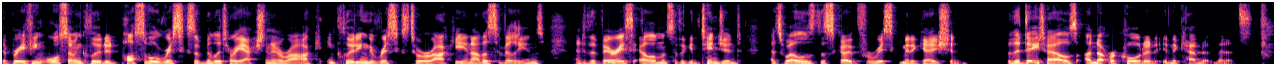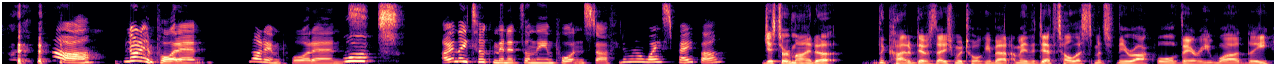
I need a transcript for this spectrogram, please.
The briefing also included possible risks of military action in Iraq, including the risks to Iraqi and other civilians, and to the various elements of the contingent, as well as the scope for risk mitigation. But the details are not recorded in the cabinet minutes. Oh, not important. Not important. Whoops. I only took minutes on the important stuff. You don't want to waste paper. just a reminder the kind of devastation we're talking about. I mean, the death toll estimates from the Iraq War vary widely.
